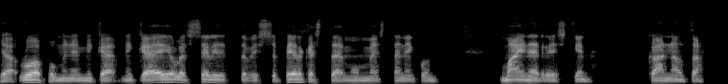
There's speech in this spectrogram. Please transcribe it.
ja luopuminen, mikä, mikä ei ole selitettävissä pelkästään mun mielestä niin kuin maineriskin kannalta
